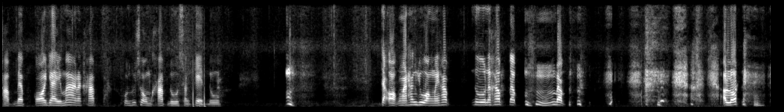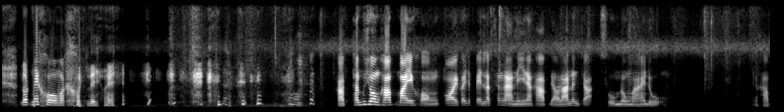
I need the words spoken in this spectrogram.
ครับ แบบกอใหญ่มากนะครับ คุณผู้ชมครับ ดูสังเกตดู จะออกมาทั้งยวงไหมครับ ดูนะครับ แบบแบบ เอารถ รถแมคโครมาขุดเลยไหมครับท่านผู้ชมครับ ใบของกอยก็จะเป็นลักษณะนี้นะครับ เดี๋ยวร้านหนึ่งจะซูมลงมาให้ดูนะครับ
